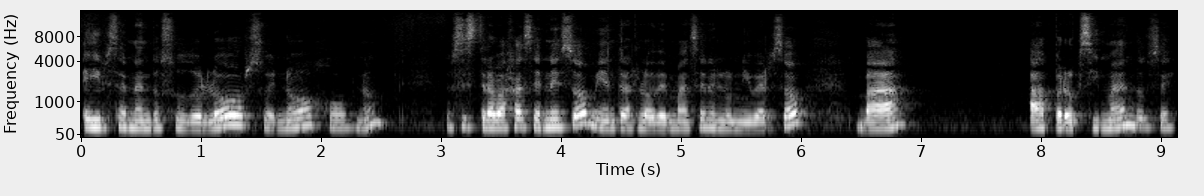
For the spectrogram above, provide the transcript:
e ir sanando su dolor, su enojo, ¿no? Entonces trabajas en eso mientras lo demás en el universo va aproximándose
